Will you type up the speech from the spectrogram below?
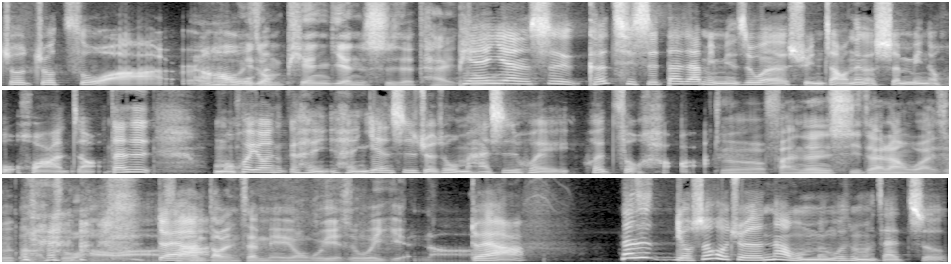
就就做啊，然后、哦、一种偏厌世的态度，偏厌世。可是其实大家明明是为了寻找那个生命的火花，你知道？但是我们会用一个很很厌世，觉得说我们还是会会做好啊。就反正戏再烂，我还是会把它做好啊。对啊，反正导演再没用，我也是会演啊。对啊。但是有时候我觉得，那我们为什么在这？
